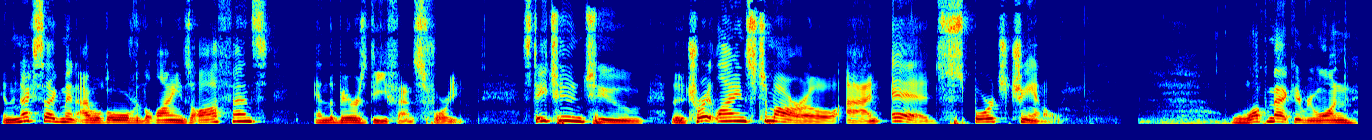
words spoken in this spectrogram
In the next segment, I will go over the Lions offense and the Bears defense for you. Stay tuned to the Detroit Lions tomorrow on Ed Sports Channel. Welcome back, everyone.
